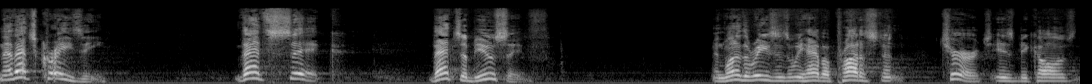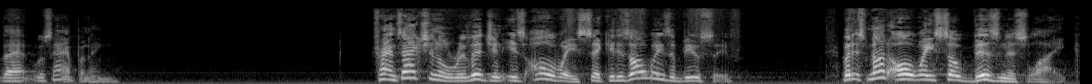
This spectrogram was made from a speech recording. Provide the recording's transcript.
Now that's crazy. That's sick. That's abusive. And one of the reasons we have a Protestant church is because that was happening. Transactional religion is always sick. It is always abusive. But it's not always so businesslike.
